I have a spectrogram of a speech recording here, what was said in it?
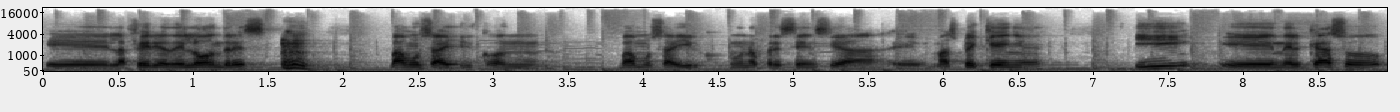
la Feria de Londres, vamos a ir con, vamos a ir con una presencia más pequeña y en el caso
